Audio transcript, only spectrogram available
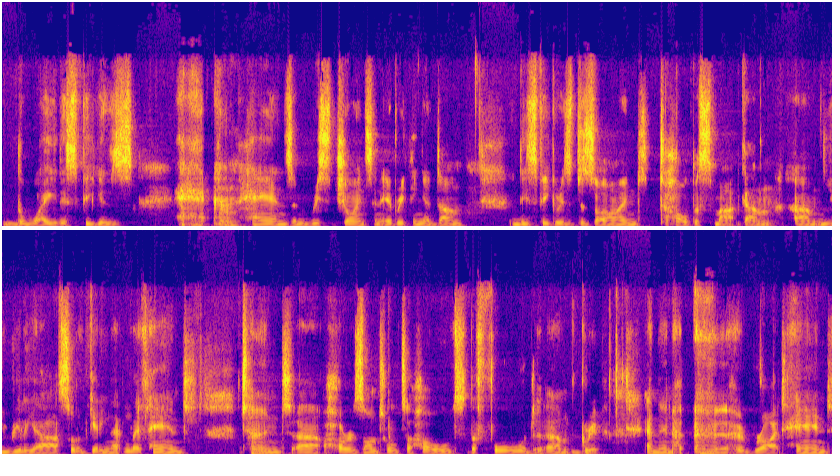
the way this figure's hands and wrist joints and everything are done, this figure is designed to hold the smart gun. Um, you really are sort of getting that left hand turned uh, horizontal to hold the forward um, grip, and then her, her right hand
